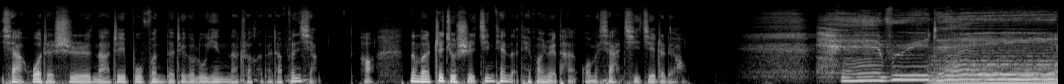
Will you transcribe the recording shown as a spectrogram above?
一下，或者是拿这部分的这个录音拿出来和大家分享。好，那么这就是今天的天方乐坛，我们下期接着聊。Every day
